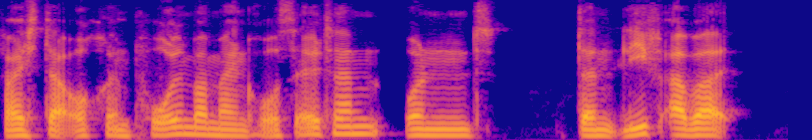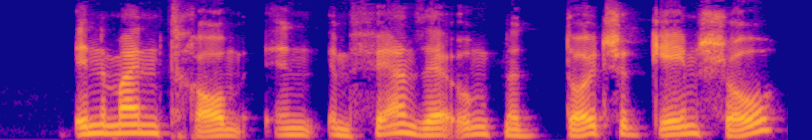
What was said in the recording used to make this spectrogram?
war ich da auch in Polen bei meinen Großeltern und dann lief aber in meinem Traum in, im Fernseher irgendeine deutsche Game Show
